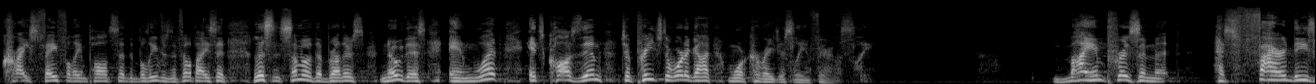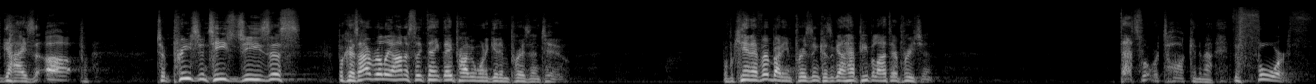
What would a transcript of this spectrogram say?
Christ faithfully. And Paul said, the believers in Philippi, he said, listen, some of the brothers know this and what it's caused them to preach the word of God more courageously and fearlessly. My imprisonment has fired these guys up to preach and teach Jesus because I really honestly think they probably want to get in prison too. But we can't have everybody in prison because we've got to have people out there preaching. That's what we're talking about. The fourth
